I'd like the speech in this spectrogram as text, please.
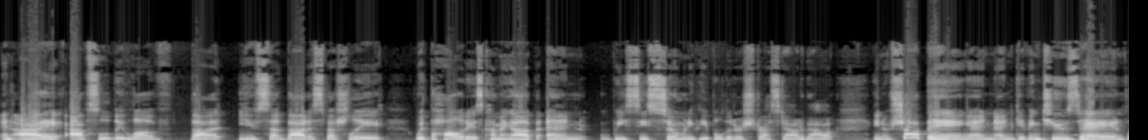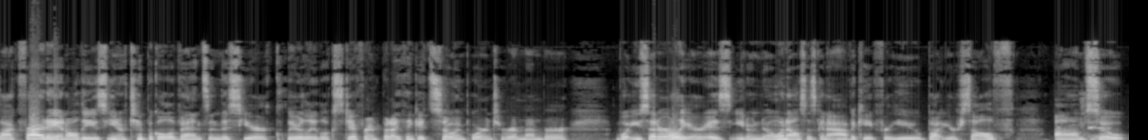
And I absolutely love that you said that, especially with the holidays coming up and we see so many people that are stressed out about you know shopping and and giving tuesday and black friday and all these you know typical events. And this year clearly looks different but i think it's so important to remember what you said earlier is you know no one else is going to advocate for you but yourself um, so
